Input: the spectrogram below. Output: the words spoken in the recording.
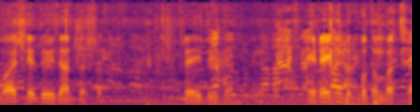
বয়সে দুই দাঁত দর্শক এই দুই দাঁত। এটাই কিন্তু প্রথম বাচ্চা।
